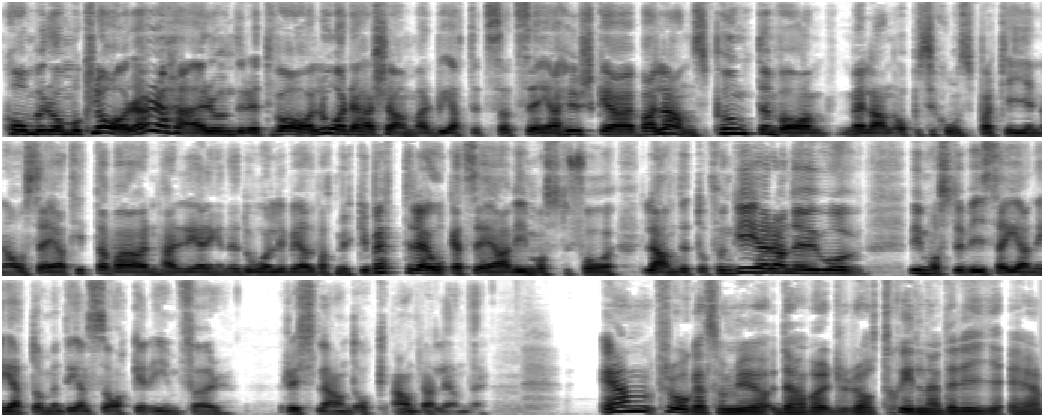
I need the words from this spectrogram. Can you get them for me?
kommer de att klara det här under ett valår, det här samarbetet så att säga? Hur ska balanspunkten vara mellan oppositionspartierna och säga titta vad den här regeringen är dålig, vi hade varit mycket bättre och att säga vi måste få landet att fungera nu och vi måste visa enighet om en del saker inför Ryssland och andra länder. En fråga som ju det har rått skillnader i, eh,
